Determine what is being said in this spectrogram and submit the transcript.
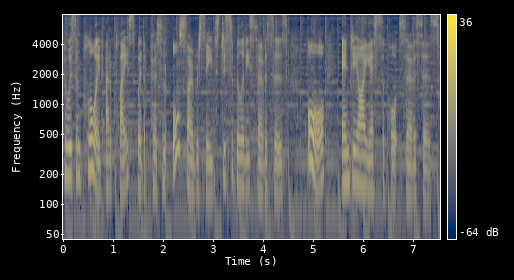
who is employed at a place where the person also receives disability services or NDIS support services.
